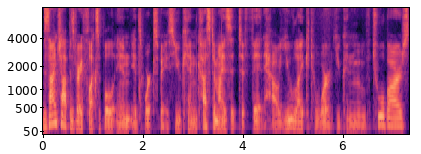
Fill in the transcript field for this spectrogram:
DesignShop is very flexible in its workspace. You can customize it to fit how you like to work. You can move toolbars,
